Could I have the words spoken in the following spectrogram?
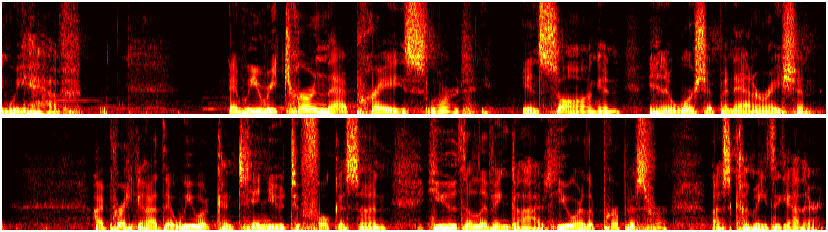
we have. And we return that praise, Lord, in song and, and in worship and adoration. I pray, God, that we would continue to focus on you, the living God. You are the purpose for us coming together.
